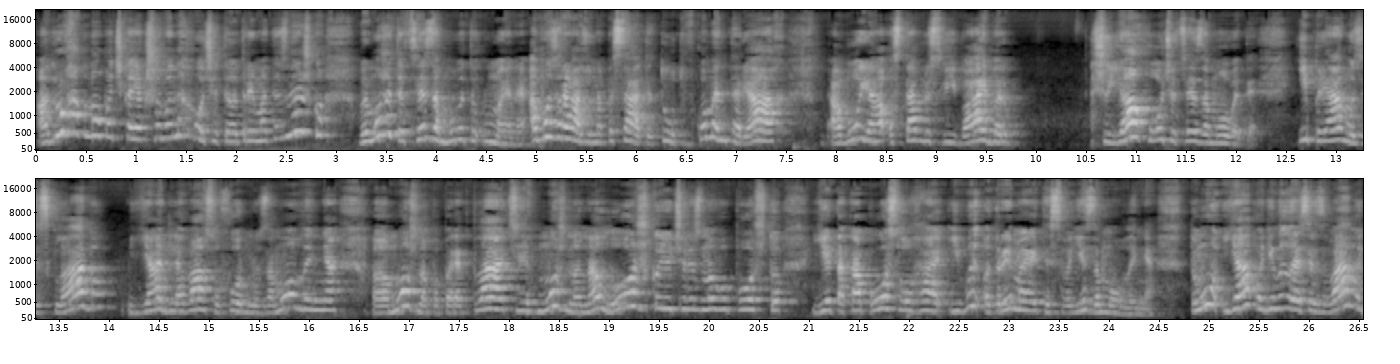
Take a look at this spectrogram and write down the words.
А друга кнопочка, якщо ви не хочете отримати знижку, ви можете це замовити у мене. Або зразу написати тут в коментарях, або я оставлю свій вайбер, що я хочу це замовити. І прямо зі складу я для вас оформлю замовлення, е, можна по передплаті, можна наложкою через нову пошту. Є така послуга, і ви отримаєте своє замовлення. Тому я поділилася з вами,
